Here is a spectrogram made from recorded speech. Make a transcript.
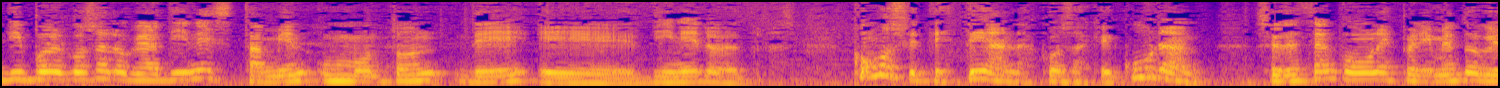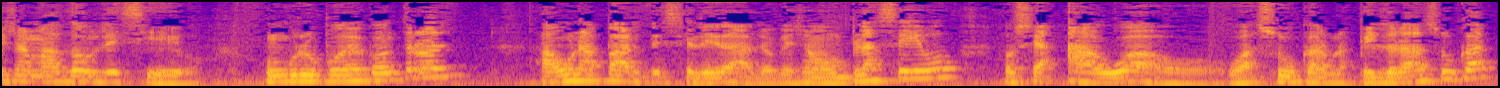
tipo de cosas lo que ya tiene es también un montón de eh, dinero detrás. ¿Cómo se testean las cosas que curan? Se testean con un experimento que se llama doble ciego. Un grupo de control, a una parte se le da lo que se llama un placebo, o sea, agua o, o azúcar, unas píldoras de azúcar,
